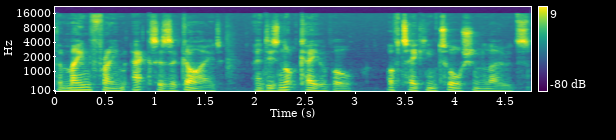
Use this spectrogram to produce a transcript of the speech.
The main frame acts as a guide and is not capable of taking torsion loads.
